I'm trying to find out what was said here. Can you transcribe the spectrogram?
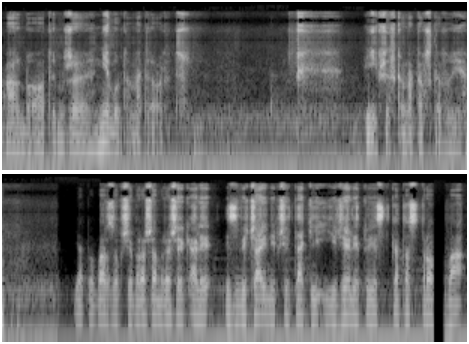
albo o tym, że nie był to meteoryt. I wszystko na to wskazuje. Ja to bardzo przepraszam, Reszek, ale zwyczajnie przy takiej, jeżeli to jest katastrofa,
